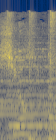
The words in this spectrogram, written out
胸。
